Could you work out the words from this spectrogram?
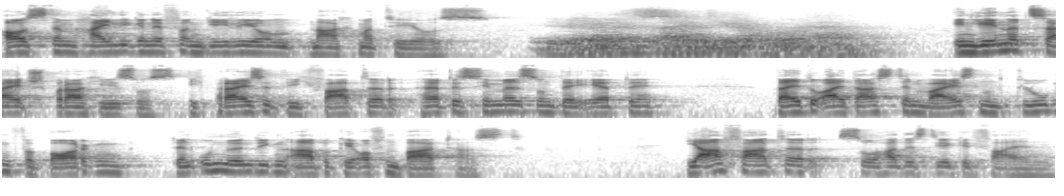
Aus dem heiligen Evangelium nach Matthäus. In jener Zeit sprach Jesus, ich preise dich, Vater, Herr des Himmels und der Erde, weil du all das den Weisen und Klugen verborgen, den Unmündigen aber geoffenbart hast. Ja, Vater, so hat es dir gefallen.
